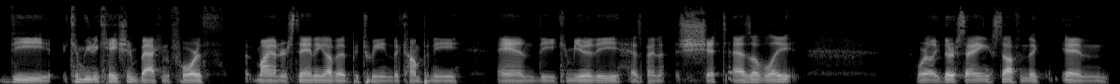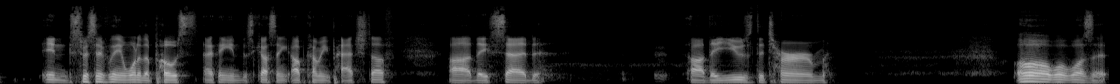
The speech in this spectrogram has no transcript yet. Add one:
the communication back and forth my understanding of it between the company and the community has been shit as of late. Where like they're saying stuff in the in in specifically in one of the posts i think in discussing upcoming patch stuff uh they said uh they used the term oh, what was it?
